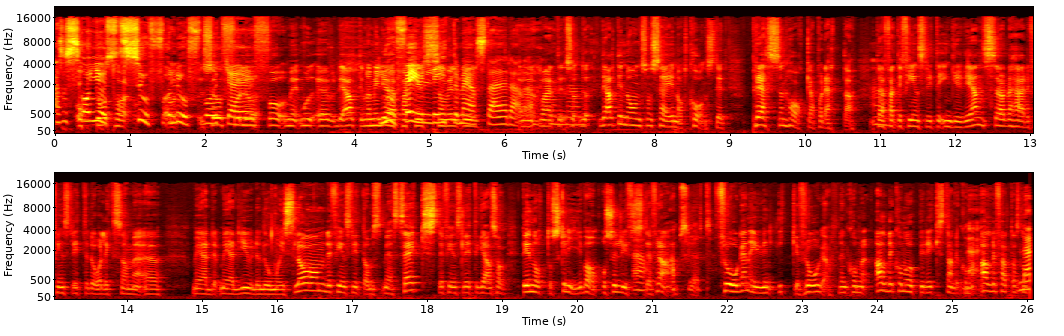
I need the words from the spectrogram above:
Alltså så Och just tar- SUF och LUF Suff brukar och ju... luff och eh, det är alltid någon LUF är ju miljöpartist som lite vill... mer vill- städade. Eh, eh, det- det är alltid någon som säger något konstigt. Pressen hakar på detta. Mm. Därför att det finns lite ingredienser av det här. Det finns lite då liksom eh, med, med judendom och islam. Det finns lite om, med sex. Det finns lite grann saker. Det är något att skriva om och så lyfts Ja, det fram. absolut. Frågan är ju en icke-fråga. Den kommer aldrig komma upp i riksdagen. Det kommer Nej. aldrig fattas något Nej,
